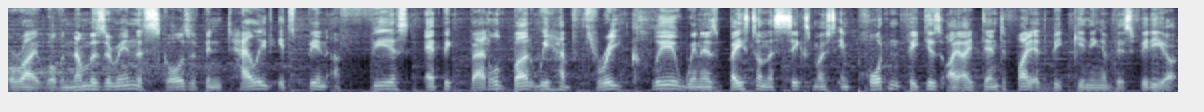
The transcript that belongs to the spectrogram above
Alright, well the numbers are in, the scores have been tallied, it's been a fierce, epic battle, but we have three clear winners based on the six most important features I identified at the beginning of this video.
